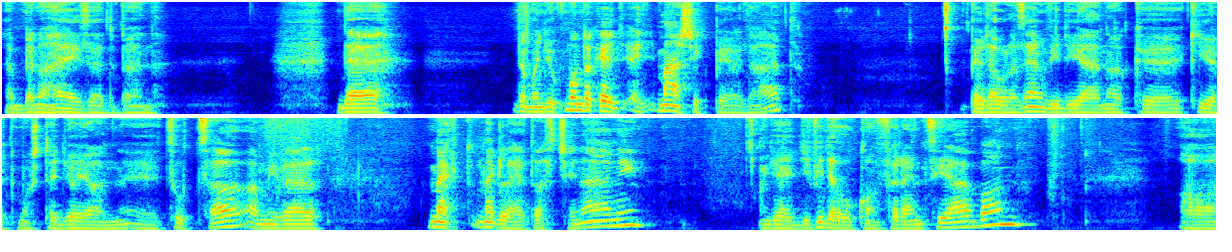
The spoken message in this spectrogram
ebben a helyzetben. De, de mondjuk mondok egy, egy másik példát, Például az Nvidia-nak kijött most egy olyan cucca, amivel meg, meg lehet azt csinálni, hogy egy videokonferenciában a,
